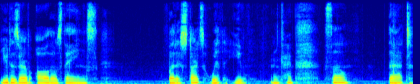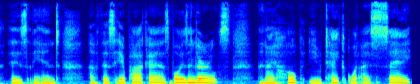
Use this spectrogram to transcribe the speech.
you deserve all those things. But it starts with you. Okay. So that is the end of this here podcast, boys and girls. And I hope you take what I say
